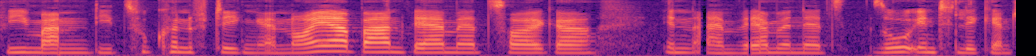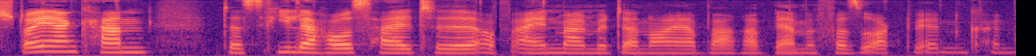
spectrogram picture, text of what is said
wie man die zukünftigen erneuerbaren Wärmeerzeuger in einem Wärmenetz so intelligent steuern kann, dass viele Haushalte auf einmal mit erneuerbarer Wärme versorgt werden können.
